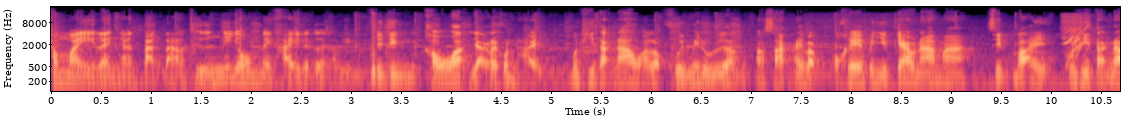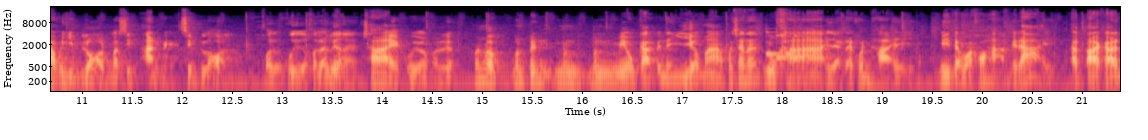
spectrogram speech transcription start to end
ทำไมแรงงานต่างด้าวถึงนิยมในไทยเหลือเกินครับพี่ จริงๆเขาอะอยากได้คนไทยบางทีต่างด้าวอะเราคุยไม่รู้เรื่องอะสั่งให้แบบโอเค ไปหยิบแก้วน้ำมา 10 ใบบางทีต่างด้าวไปหยิบหลอดมา 10 อันไงสิบหลอด คนคุยกับคนละเรื่องอะใช่คุยกันคนละเรื่องมันแบบมันเป็นมันมันมีโอกาสเป็นอย่างนี้เยอะมาก เพราะฉะนั้นลูกค้าอยากได้คนไทย มีแต่ว่าเขาหาไม่ได้ อัตราการ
